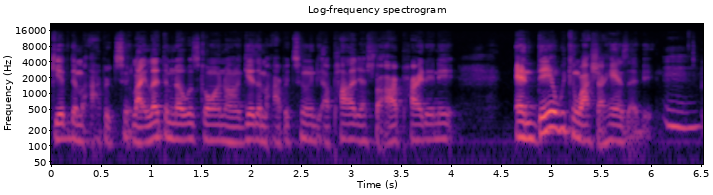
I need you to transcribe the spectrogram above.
give them an opportunity, like let them know what's going on, give them an opportunity, apologize for our part in it, and then we can wash our hands of it. Mm.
